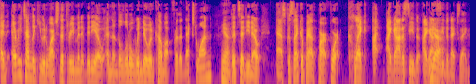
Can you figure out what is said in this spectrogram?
And every time, like, you would watch the three minute video and then the little window would come up for the next one Yeah. that said, you know, ask a psychopath part four, click. I, I gotta see the, I gotta Yeah. see the next thing.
